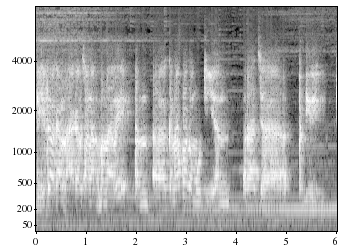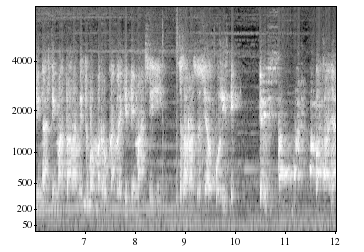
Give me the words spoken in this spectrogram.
di situ akan akan sangat menarik dan uh, kenapa kemudian raja pendiri dinasti Mataram itu memerlukan legitimasi secara sosial politik. Jadi alasannya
